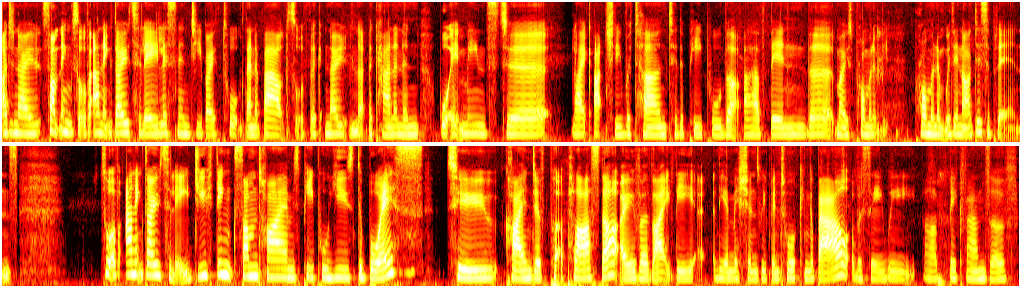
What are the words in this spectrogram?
I don't know something sort of anecdotally listening to you both talk then about sort of the no like the canon and what it means to like actually return to the people that have been the most prominent prominent within our disciplines. Sort of anecdotally, do you think sometimes people use Du Bois to kind of put a plaster over like the the emissions we've been talking about? Obviously, we are big fans of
